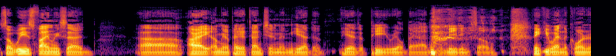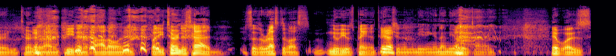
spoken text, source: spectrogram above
so Wease finally said, uh, "All right, I'm going to pay attention," and he had to he had to pee real bad in the meeting. So I think he went in the corner and turned around and peed in a bottle. And but he turned his head, so the rest of us knew he was paying attention in the meeting. And then the other time, it was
